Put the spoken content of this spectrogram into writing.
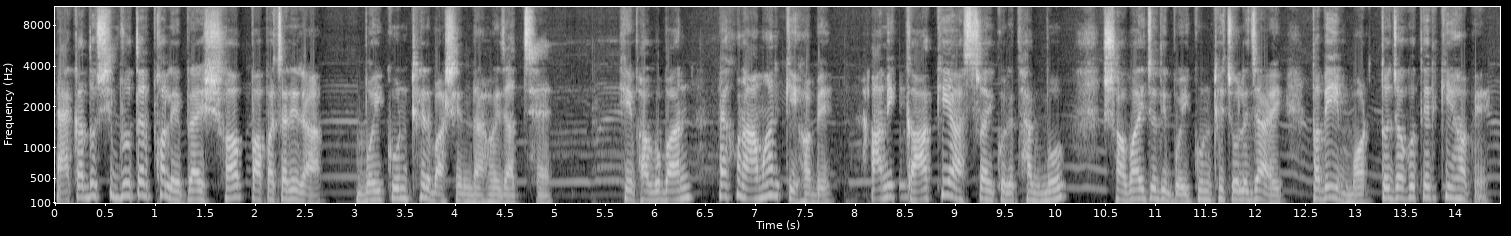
একাদশী ব্রতের ফলে প্রায় সব পাপাচারীরা বৈকুণ্ঠের বাসিন্দা হয়ে যাচ্ছে। হে ভগবান, এখন আমার কি হবে? আমি কাকে আশ্রয় করে থাকব? সবাই যদি বৈকুণ্ঠে চলে যায়, তবে এই মর্ত জগতের কি হবে?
